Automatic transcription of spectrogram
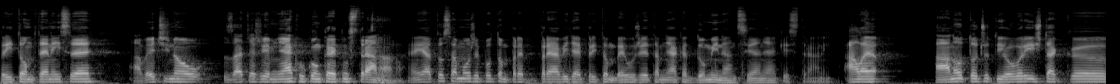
pri tom tenise a väčšinou zaťažujem nejakú konkrétnu stranu. Áno. A to sa môže potom pre, prejaviť aj pri tom behu, že je tam nejaká dominancia nejakej strany. Ale áno, to, čo ty hovoríš, tak uh,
